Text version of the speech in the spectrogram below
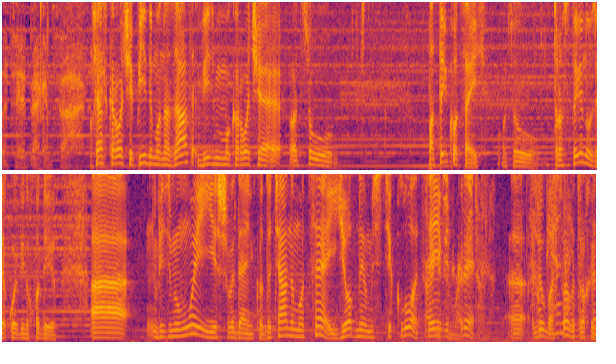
Let's head back inside. Зараз, коротше, підемо назад, візьмемо, коротше, оцю патик оцей, оцю тростину, з якою він ходив. А, візьмемо її швиденько, дотягнемо це, йобнемо стекло, це і відкриє. Е, Люба, спробуй трохи.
